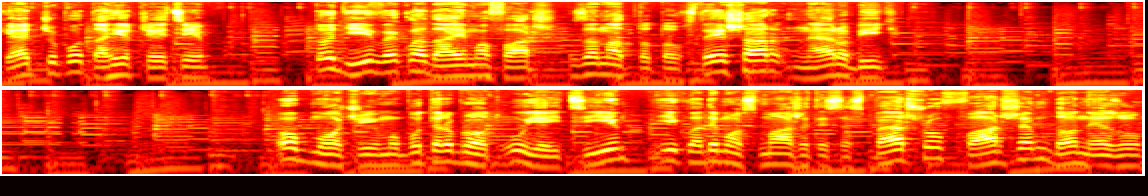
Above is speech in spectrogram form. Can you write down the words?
кетчупу та гірчиці. Тоді викладаємо фарш. Занадто товстий шар не робіть. Обмочуємо бутерброд у яйці і кладемо смажитися спершу фаршем донизу.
